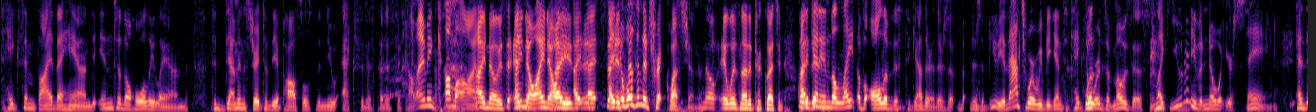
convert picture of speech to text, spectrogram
takes him by the hand into the Holy Land to demonstrate to the apostles the new Exodus that is to come. I mean, come on. I know. It's, I know, I know. I, I, I, it's- I- it it's- wasn't a trick question. No, it was not a trick question. But I- again, in the light of all of this together, there's a there's a beauty, and that's where we begin to take the Well- words of Moses. Like you don't even know what you're saying. Has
